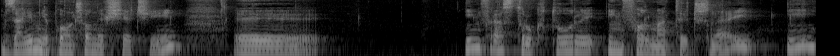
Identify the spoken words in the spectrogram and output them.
wzajemnie połączonych sieci, yy, infrastruktury informatycznej i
